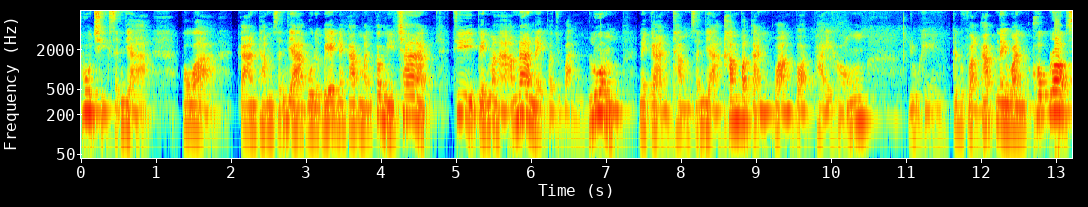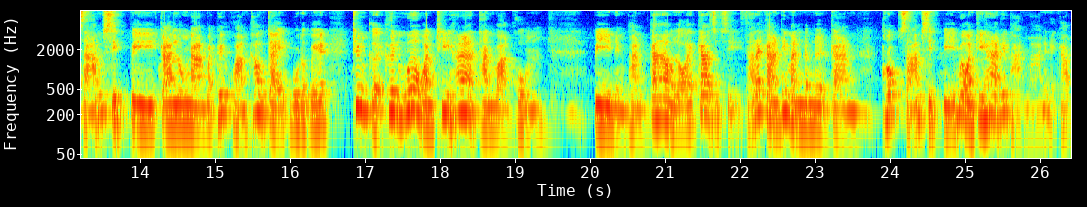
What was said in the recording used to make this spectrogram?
ผู้ฉีกสัญญา เพราะว่า การทำสัญญาบูดาเปสต์นะครับมันก็มีชาติที่เป็นมหาอำนาจในปัจจุบันร่วมในการทำสัญญาค้ำประกันความปลอดภัยของยูเครนท่านผู้ฟังครับในวันครบรอบ 30 ปี การลงนามบันทึกความเข้าใจบูดาเปสต์ซึ่งเกิดขึ้นเมื่อวันที่ 5 ธันวาคม ปี 1994 สถานการณ์ที่มันดำเนินการครบ 30 ปี เมื่อวันที่ 5 ที่ผ่านมาเนี่ยนะครับ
